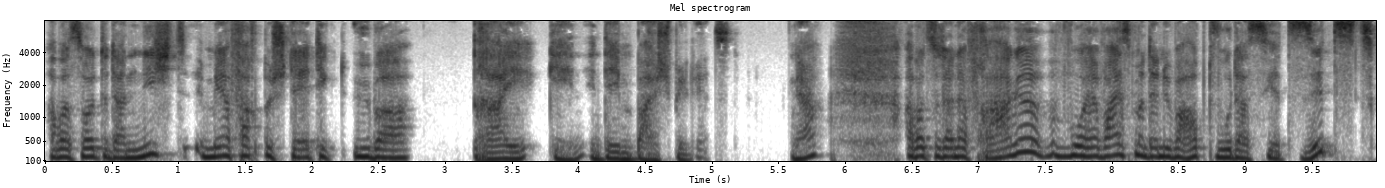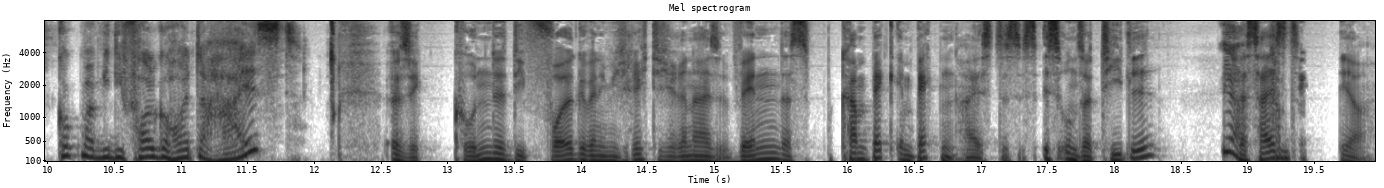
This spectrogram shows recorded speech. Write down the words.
aber es sollte dann nicht mehrfach bestätigt über drei gehen, in dem Beispiel jetzt. Ja, aber zu deiner Frage, woher weiß man denn überhaupt, wo das jetzt sitzt? Guck mal, wie die Folge heute heißt. Äh, Sekunde, die Folge, wenn ich mich richtig erinnere, heißt, wenn das Comeback im Becken heißt, das ist, ist unser Titel. Ja, das heißt, Comeback. ja.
